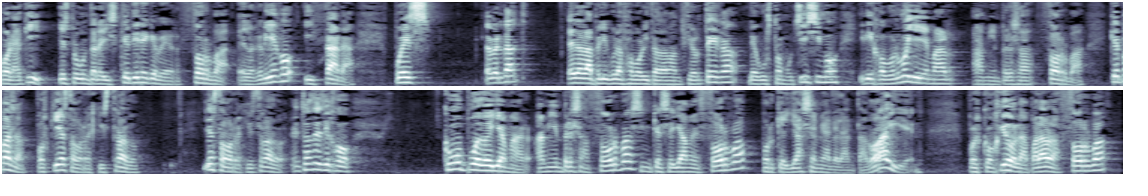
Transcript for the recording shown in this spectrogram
por aquí. Y os preguntaréis, ¿qué tiene que ver Zorba el griego y Zara? Pues, la verdad, era la película favorita de Amancio Ortega, le gustó muchísimo y dijo, pues voy a llamar a mi empresa Zorba. ¿Qué pasa? Pues que ya estaba registrado. Ya estaba registrado. Entonces dijo, ¿cómo puedo llamar a mi empresa Zorba sin que se llame Zorba? Porque ya se me ha adelantado alguien. Pues cogió la palabra Zorba,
